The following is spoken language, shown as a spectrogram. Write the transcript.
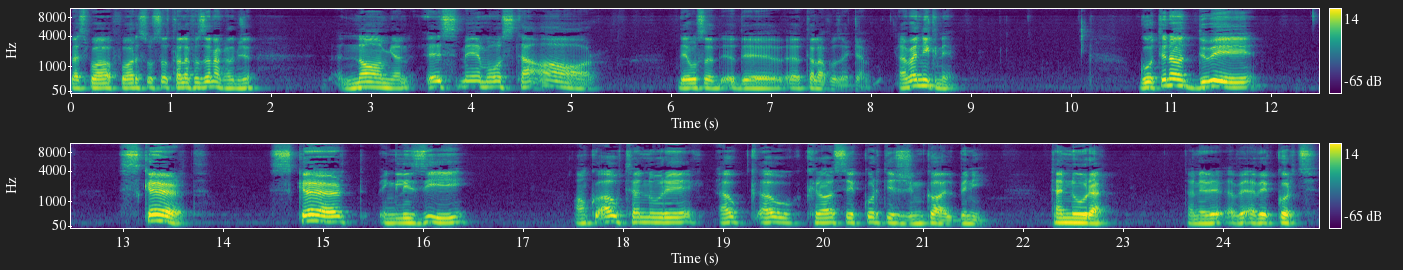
بس بفارس وصل تلفظنا كده نام يعني اسم مستعار. وصل دي تلفظ كان اما نيك نيم قلتنا دوي سكيرت سكيرت انجليزي انكو أو تنوري أو أو كراسي كورتي جنكال بني تنورة. تنورة ابي ابي كورت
